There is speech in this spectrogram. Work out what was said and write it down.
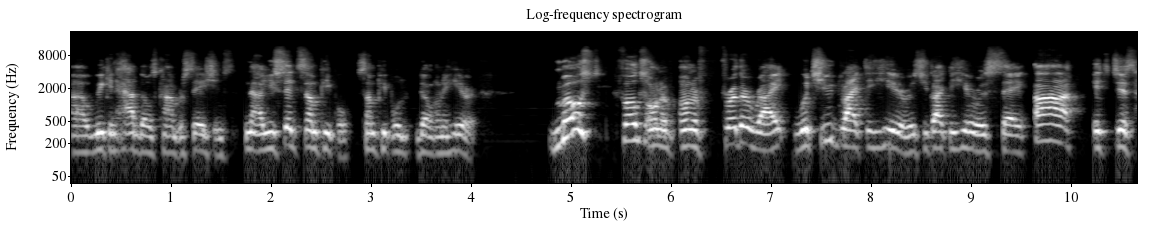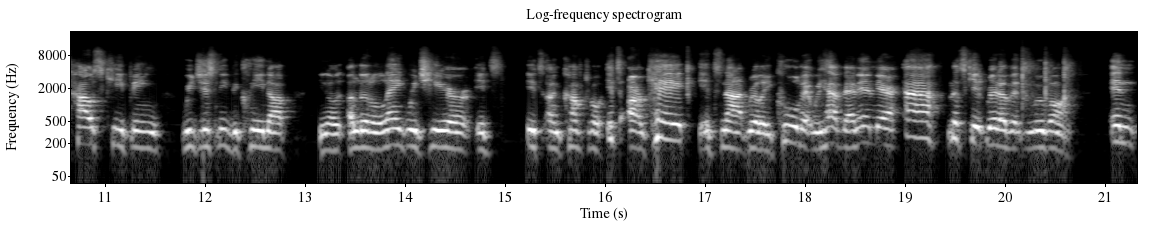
uh, we can have those conversations. Now, you said some people, some people don't want to hear it. Most folks on a, on a further right, what you'd like to hear is you'd like to hear us say, ah, it's just housekeeping. We just need to clean up, you know, a little language here. It's it's uncomfortable. It's archaic. It's not really cool that we have that in there. Ah, let's get rid of it and move on. And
